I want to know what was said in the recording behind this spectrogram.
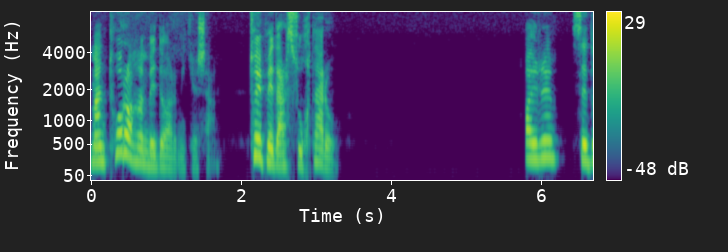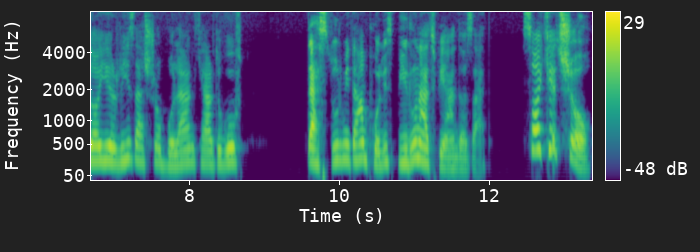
من تو را هم به دار می کشم. توی پدر سوخته رو. آیرم صدای ریزش را بلند کرد و گفت دستور می دهم پلیس بیرونت بیاندازد. ساکت شو.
